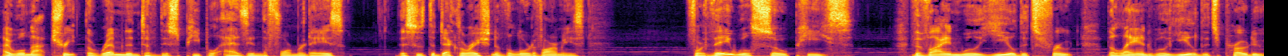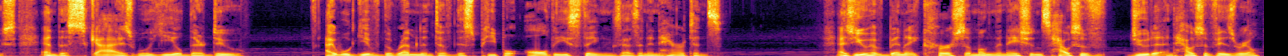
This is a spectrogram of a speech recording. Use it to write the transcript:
I will not treat the remnant of this people as in the former days. This is the declaration of the Lord of armies for they will sow peace. The vine will yield its fruit, the land will yield its produce, and the skies will yield their dew. I will give the remnant of this people all these things as an inheritance. As you have been a curse among the nations, house of Judah and house of Israel,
